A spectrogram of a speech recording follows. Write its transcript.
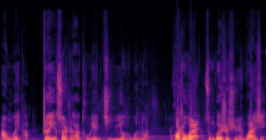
安慰他，这也算是他童年仅有的温暖。话说回来，总归是血缘关系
